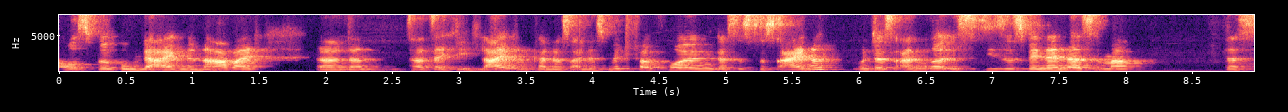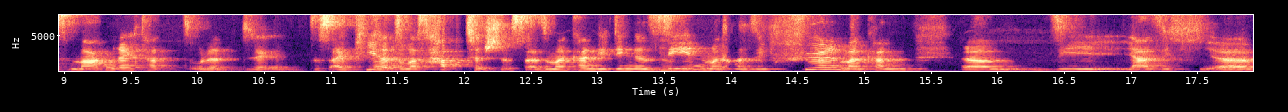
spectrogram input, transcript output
Auswirkungen der eigenen Arbeit äh, dann tatsächlich live und kann das alles mitverfolgen. Das ist das eine. Und das andere ist dieses, wir nennen das immer das Markenrecht hat oder der, das IP hat sowas Haptisches. Also man kann die Dinge sehen, man kann sie fühlen, man kann ähm, sie ja sich äh,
